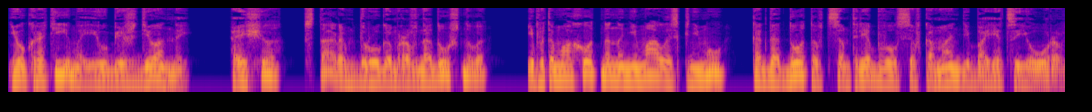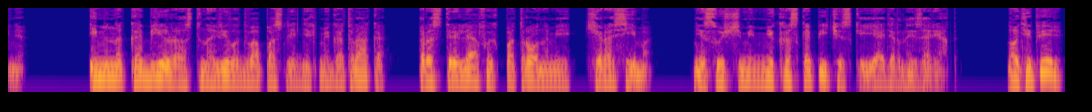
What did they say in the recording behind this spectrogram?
неукротимой и убежденной, а еще старым другом равнодушного и потому охотно нанималась к нему, когда дотовцам требовался в команде боец ее уровня. Именно Кабира остановила два последних мегатрака расстреляв их патронами Хиросима, несущими микроскопический ядерный заряд. Но теперь,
